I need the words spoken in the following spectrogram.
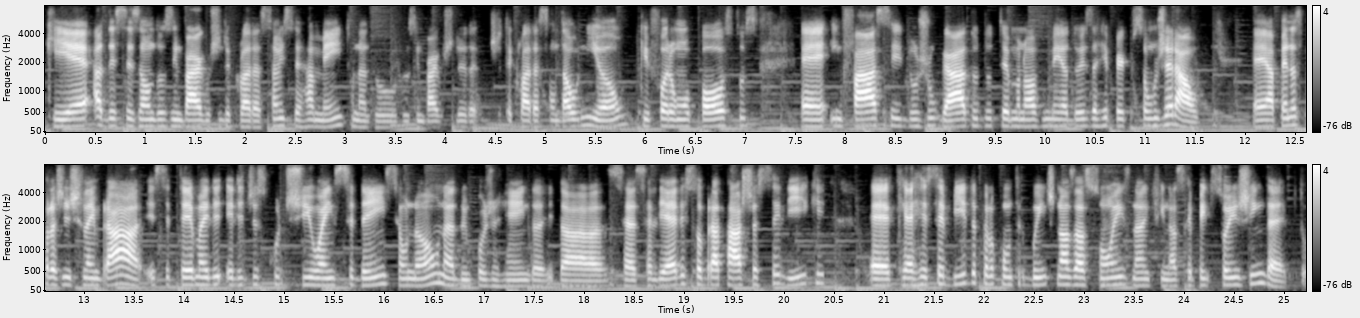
que é a decisão dos embargos de declaração, encerramento né, do, dos embargos de, de, declaração da União, que foram opostos é, em face do julgado do tema 962 da repercussão geral. É, apenas para a gente lembrar, esse tema ele, ele, discutiu a incidência ou não né, do imposto de renda e da CSLL sobre a taxa Selic, é, que é recebida pelo contribuinte nas ações, né, enfim, nas repetições de indébito.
